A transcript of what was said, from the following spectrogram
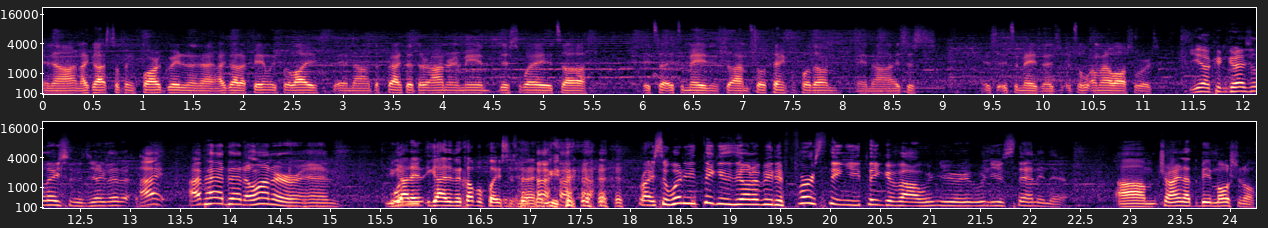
And, uh, and, I got something far greater than that. I got a family for life, and uh, the fact that they're honoring me this way, it's uh, it's uh, it's amazing. So I'm so thankful for them, and uh, it's just it's, it's amazing. It's, it's I'm at a loss for words. Yeah, congratulations, Jalen. I I've had that honor, and you got it. You got it in a couple places, man. right. So, what do you think is going to be the first thing you think about when you're when you're standing there? Um, trying not to be emotional.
